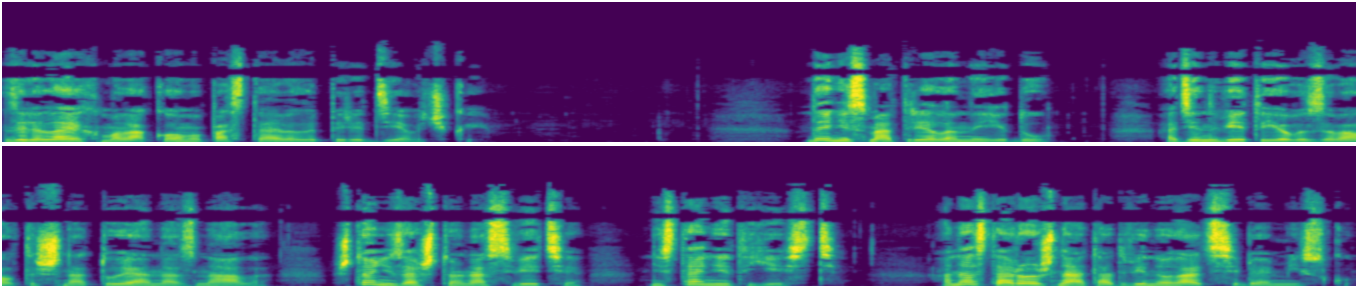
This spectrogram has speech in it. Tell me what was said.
залила их молоком и поставила перед девочкой. Дэнни смотрела на еду. Один вид ее вызывал тошноту, и она знала, что ни за что на свете не станет есть. Она осторожно отодвинула от себя миску.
